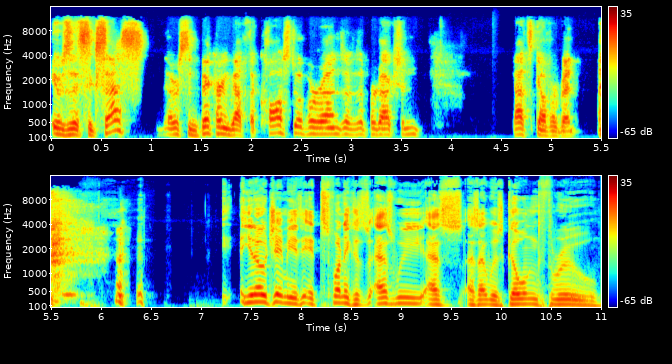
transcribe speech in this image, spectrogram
it was a success. There was some bickering about the cost overruns of the production. That's government. you know, Jamie, it's funny because as we as as I was going through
